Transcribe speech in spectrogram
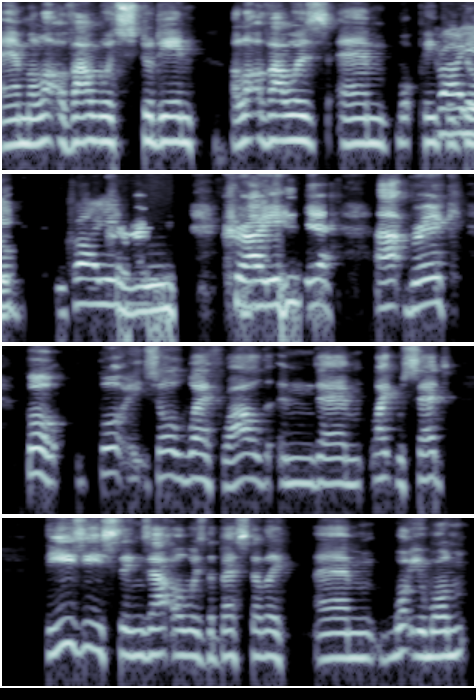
Um, a lot of hours studying, a lot of hours. Um, what people Crying, crying. crying, crying, yeah, heartbreak. But but it's all worthwhile. And um, like we said, the easiest things aren't always the best, are they? Um, what you want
